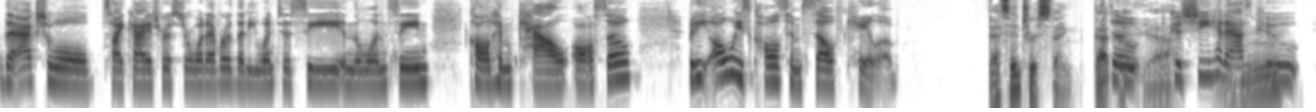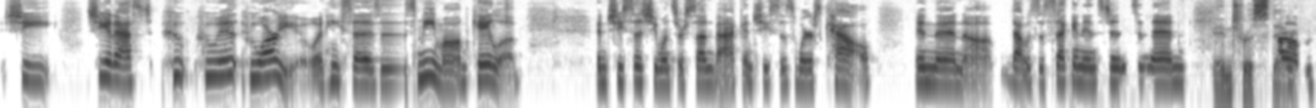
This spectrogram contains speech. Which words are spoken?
the actual psychiatrist or whatever that he went to see in the one scene called him Cal also, but he always calls himself Caleb. That's interesting. That so because she had asked mm-hmm. who she she had asked who who is who are you? And he says it's me mom Caleb. And she says she wants her son back and she says where's Cal? And then uh, that was the second instance and then interesting. um,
